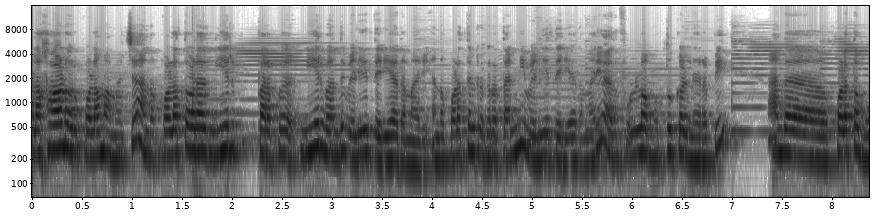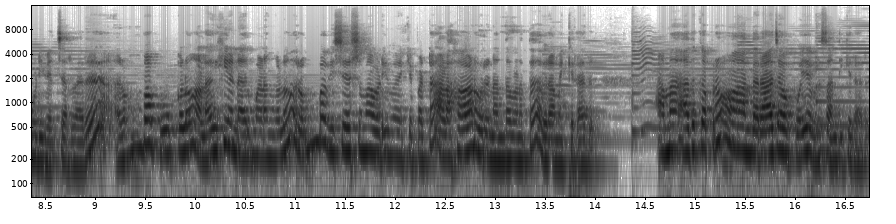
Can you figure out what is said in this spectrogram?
அழகான ஒரு குளம் அமைச்சு அந்த குளத்தோட நீர் பரப்பு நீர் வந்து வெளியே தெரியாத மாதிரி அந்த குளத்தில் இருக்கிற தண்ணி வெளியே தெரியாத மாதிரி அது ஃபுல்லாக முத்துக்கள் நிரப்பி அந்த குளத்தை மூடி வச்சிடுறாரு. ரொம்ப பூக்களும் அழகிய நறுமணங்களும் ரொம்ப விசேஷமாக வடிவமைக்கப்பட்ட அழகான ஒரு நந்தவனத்தை அவர் அமைக்கிறாரு. ஆமாம் அதுக்கப்புறம் அந்த ராஜாவை போய் அவர் சந்திக்கிறாரு.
